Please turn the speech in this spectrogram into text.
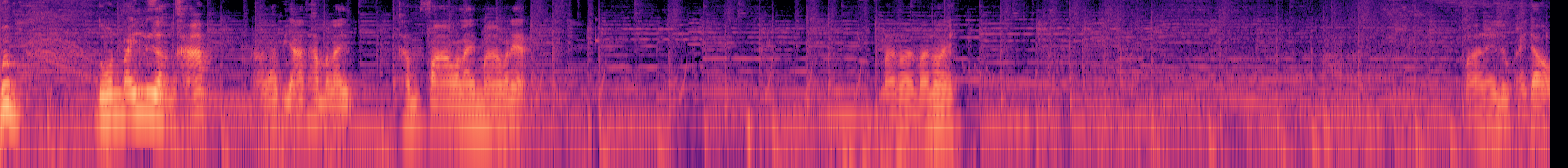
บึ๊บโดนใบเหลืองครับแล้วพี่อาร์ตทำอะไรทำฟาวอะไรมาวะเนี่ย มาหน่อยมาหน่อยมาเลยลูกไอดอล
